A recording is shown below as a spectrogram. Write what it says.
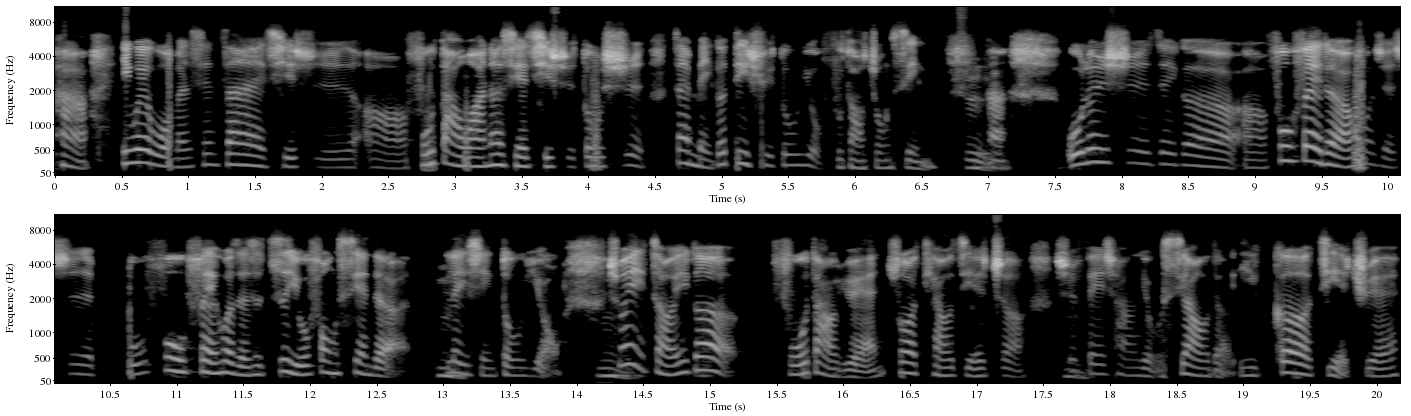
哈，因为我们现在其实呃辅导啊那些其实都是在每个地区都有辅导中心，是。啊，无论是这个呃付费的，或者是不付费，或者是自由奉献的类型都有，所以找一。个辅导员做调节者是非常有效的一个解决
